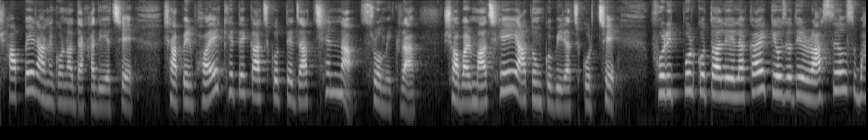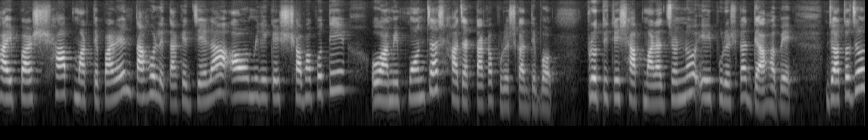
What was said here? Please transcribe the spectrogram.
সাপের আনেগোনা দেখা দিয়েছে। সাপের ভয়ে খেতে কাজ করতে যাচ্ছেন না শ্রমিকরা। সবার মাঝেই আতঙ্ক বিরাজ করছে। ফরিদপুর কোতোয়ালি এলাকায় কেউ যদি রাসেলস ভাইপার সাপ মারতে পারেন, তাহলে তাকে জেলা আওয়ামী লীগের সভাপতি ও আমি পঞ্চাশ হাজার টাকা পুরস্কার দেব। প্রতিটি সাপ মারার জন্য এই পুরস্কার দেওয়া হবে। যতজন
